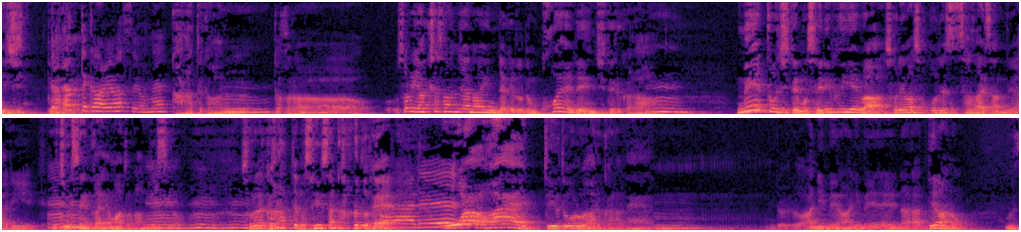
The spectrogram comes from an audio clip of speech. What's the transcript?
ージってガラって変わりますよね。ガラって変わる、だからそれ役者さんじゃないんだけどでも声で演じてるから、目閉じてもセリフ言えばそれはそこでサザエさんであり宇宙戦艦ヤマトなんですよ、それがガラッとやっぱ声優さん変わるとね変わる。おいおいっていうところがあるからね、いろいろアニメはアニメならではの難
